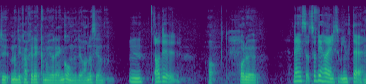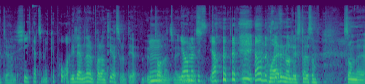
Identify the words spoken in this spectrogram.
du, men det kanske räcker om man gör det en gång, men det är å andra sidan. Mm, ja, det, Ja. Har du, nej, så, så det har jag liksom inte inte jag kikat så mycket på. Vi lämnar en parentes runt det uttalanden som jag gjorde Mm. Ja, men nyss. Ja, ja, men Och är det någon lyssnare som, som eh,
